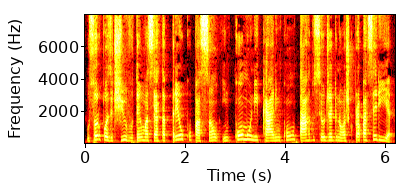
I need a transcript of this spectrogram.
O soro positivo tem uma certa preocupação em comunicar, em contar do seu diagnóstico para a parceria,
